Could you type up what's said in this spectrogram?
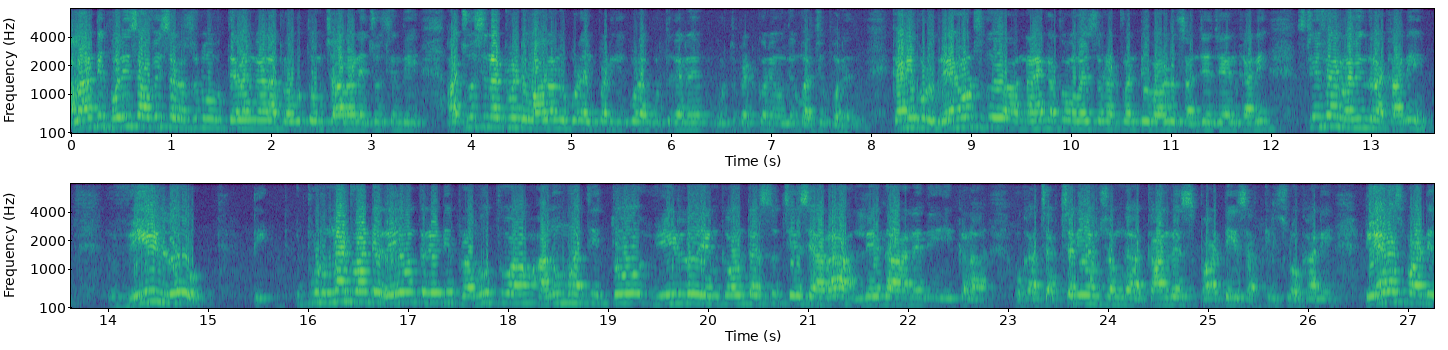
అలాంటి పోలీస్ ఆఫీసర్స్ను తెలంగాణ ప్రభుత్వం చాలానే చూసింది. ఆ చూసినటువంటి వాళ్ళను కూడా ఇప్పటికీ కూడా గుర్తుగానే గుర్తు పెట్టుకునే ఉంది మర్చిపోలేదు. కానీ ఇప్పుడు గ్రేహౌండ్స్కు నాయకత్వం వహిస్తున్నటువంటి వాళ్ళు సంజయ్ జైన్ కానీ స్టీఫెన్ రవీంద్ర కానీ వీళ్ళు ఇప్పుడు ఉన్నటువంటి రేవంత్ రెడ్డి ప్రభుత్వం అనుమతితో వీళ్ళు ఎన్కౌంటర్స్ చేశారా లేదా అనేది ఇక్కడ ఒక చర్చనీయాంశంగా కాంగ్రెస్ పార్టీ సర్కిల్స్లో కానీ టీఆర్ఎస్ పార్టీ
